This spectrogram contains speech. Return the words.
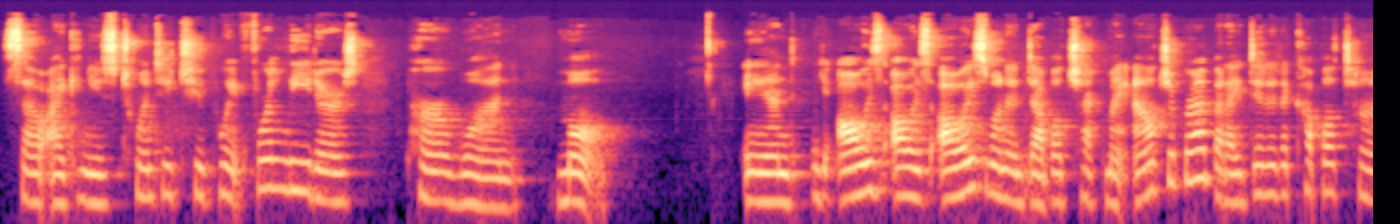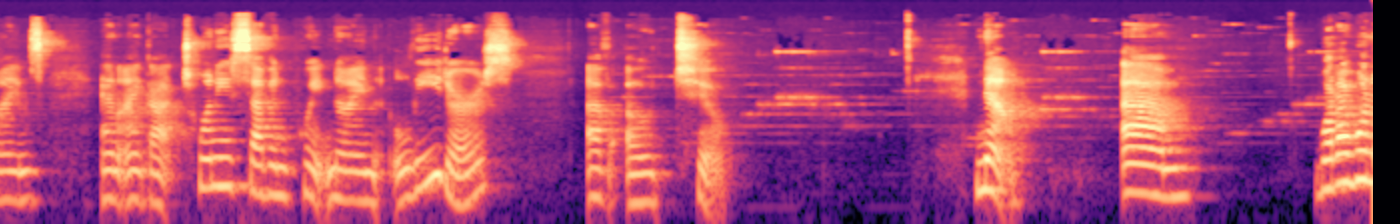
So I can use 22.4 liters per one mole. And you always, always, always want to double check my algebra, but I did it a couple times and I got 27.9 liters of O2. Now, um, what I want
